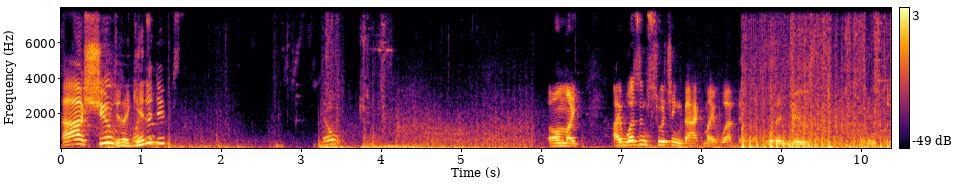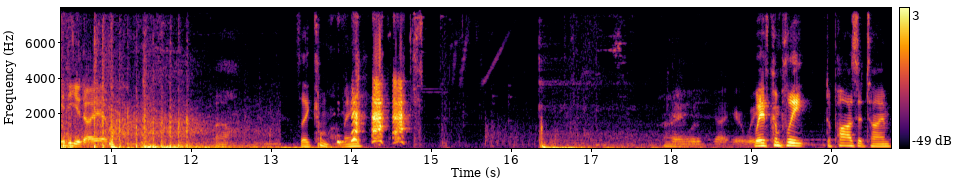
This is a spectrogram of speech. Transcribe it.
Ah, shoot! Did I What get the him? Deuce? Nope. Oh my! I wasn't switching back my weapon. Like what a noob! What an idiot I am! Wow. It's like, come on, man. Okay, what have we got here? Wait, Wave complete. Deposit time.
